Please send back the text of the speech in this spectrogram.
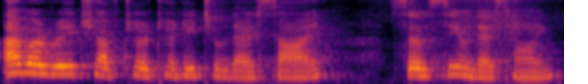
i will read chapter 22 next time so see you next time.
